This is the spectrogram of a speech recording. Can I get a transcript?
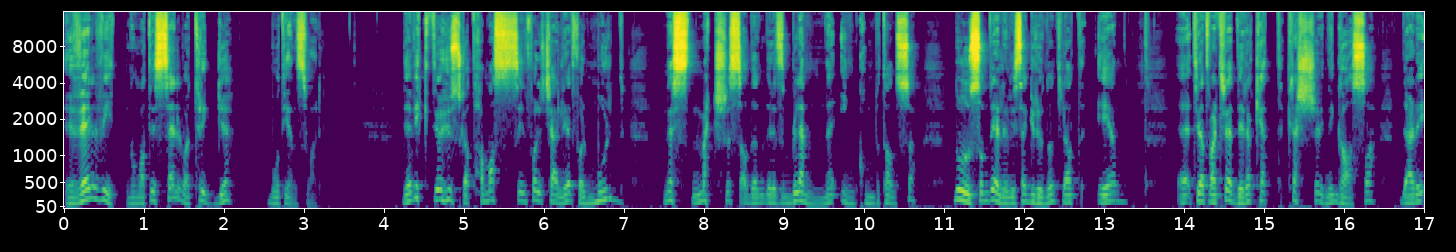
vel vitende om at de selv var trygge mot gjensvar. Det er viktig å huske at Hamas sin forkjærlighet for mord nesten matches av deres blendende inkompetanse, noe som delvis er grunnen til at, en, til at hver tredje rakett krasjer inn i Gaza, der de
